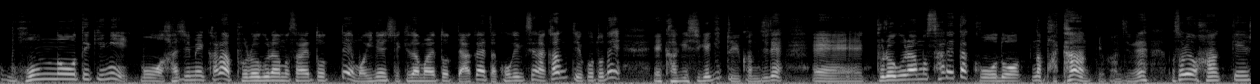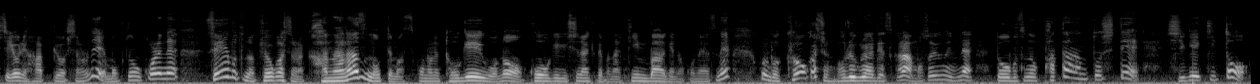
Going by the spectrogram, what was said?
う本能的にもう初めからプログラムされとって、もう遺伝子で刻まれとって赤いやつは攻撃せなあかんっていうことで、えー、鍵刺激という感じで、えー、プログラムされた行動のパターンっていう感じでね、それを発見して世に発表したので、僕ともこれね、生物の教科書には必ず載ってます。このね、トゲウオの攻撃しなければならないティンバーゲンのこのやつね。これも教科書に載るぐらいですから、もうそういうふうにね、動物のパターンとして刺激と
